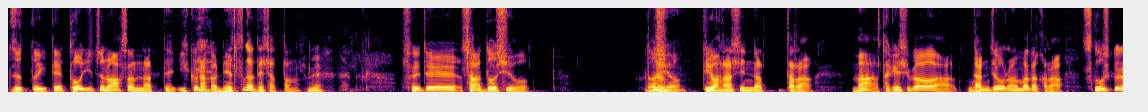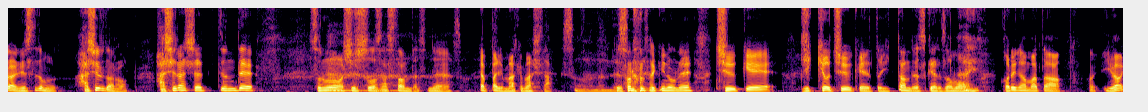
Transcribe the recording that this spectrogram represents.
ずっといて当日の朝になっていくらか熱が出ちゃったんですね。えそれでさあどうしよう。どうしよう。っていう話になったら、うん、まあ竹芝は頑丈な馬だから少しぐらい熱でも走るだろう。走らしちゃってんでそのまま出走させたんですね。やっぱり負けました。そで、ね、その時のね中継実況中継と言ったんですけれども、はい、これがまたいわ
